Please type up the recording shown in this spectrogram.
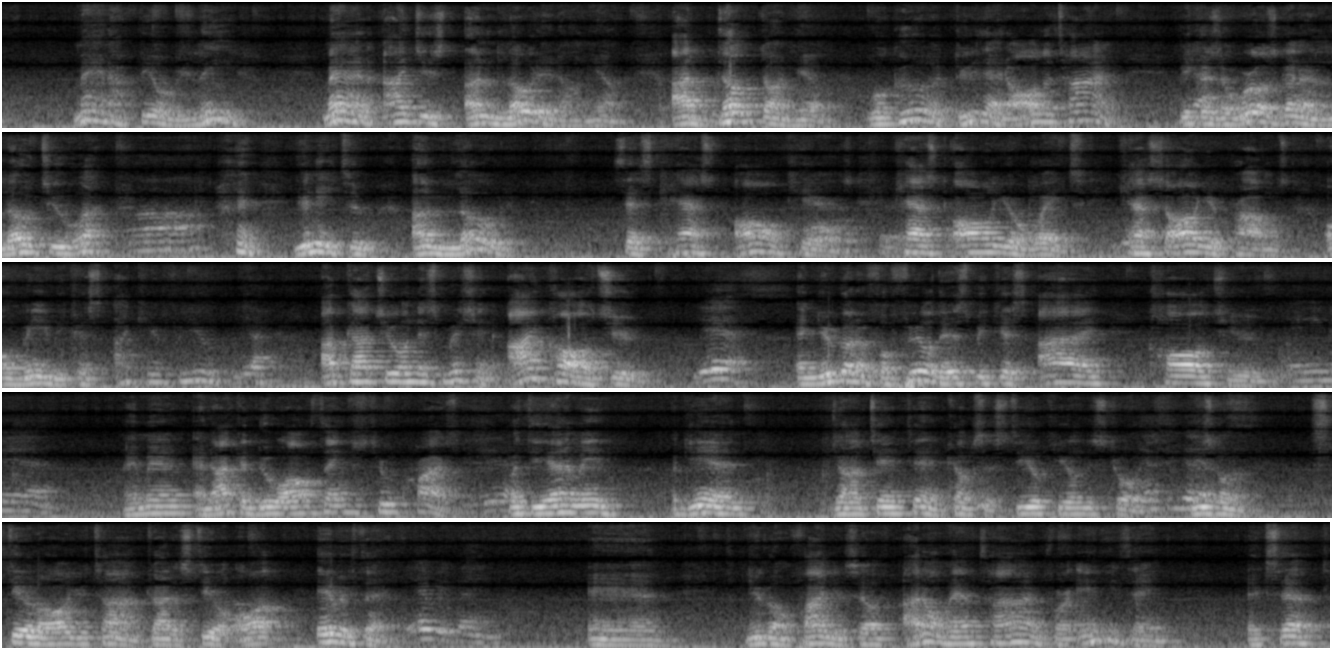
Man, I feel relief. Man, I just unloaded on him. I dumped on him. Well, good. Do that all the time. Because Yeah. the world's going to load you up. Uh-huh. you need to unload. It says cast all cares. All cares. Cast all your weights. Cast all your problems on me because I care for you. Yeah. I've got you on this mission. I called you. Yes. And you're going to fulfill this because I called you. Amen. Amen. And I can do all things through Christ. Yes. But the enemy, again, John 10, 10, comes to steal, kill, and destroy. Yes, he He's going to steal all your time, try to steal all everything. Everything. And you're going to find yourself, I don't have time for anything except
